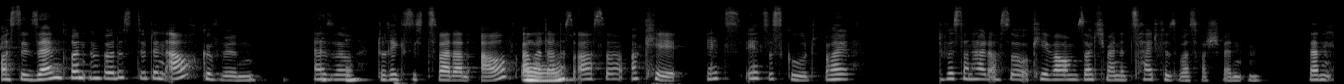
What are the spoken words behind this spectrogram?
aus denselben Gründen würdest du den auch gewinnen. Also, Mhm. du regst dich zwar dann auf, aber dann Mhm. ist auch so, okay, jetzt, jetzt ist gut. Weil du bist dann halt auch so, okay, warum sollte ich meine Zeit für sowas verschwenden? Dann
